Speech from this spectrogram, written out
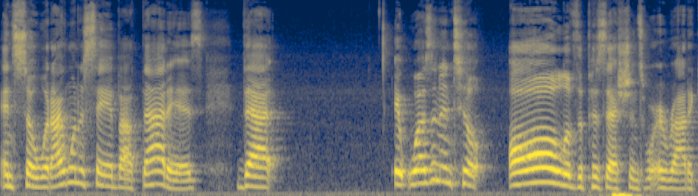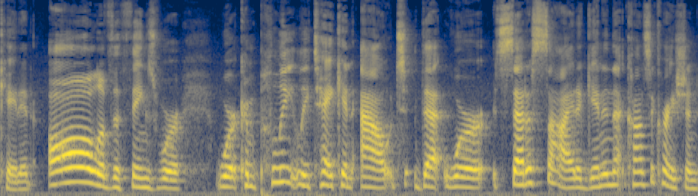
And so, what I want to say about that is that it wasn't until all of the possessions were eradicated, all of the things were were completely taken out that were set aside again in that consecration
